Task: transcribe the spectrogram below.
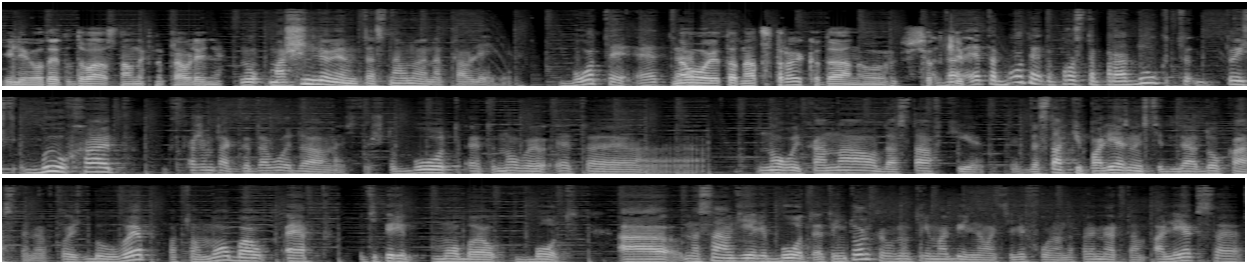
Или вот это два основных направления? Ну, машин learning это основное направление. Боты это... Ну, это надстройка, да, но все-таки... Да, это боты, это просто продукт. То есть был хайп, скажем так, годовой давности, что бот это новое, это новый канал доставки, доставки полезности для до кастомеров. То есть был веб, потом mobile app, и теперь mobile bot. А на самом деле бот это не только внутри мобильного телефона, например, там Alexa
